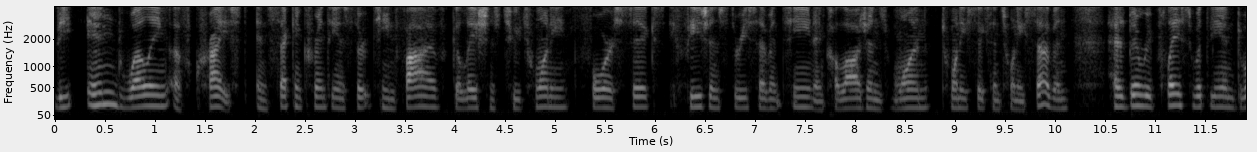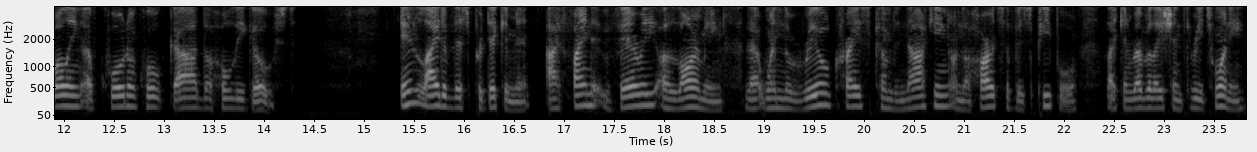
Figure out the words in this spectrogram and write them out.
The indwelling of Christ in 2 Corinthians 13:5, Galatians 2:20, 4:6, Ephesians 3:17, and Colossians 1:26 and 27 has been replaced with the indwelling of quote unquote God the Holy Ghost. In light of this predicament, I find it very alarming that when the real Christ comes knocking on the hearts of his people, like in Revelation 3:20,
